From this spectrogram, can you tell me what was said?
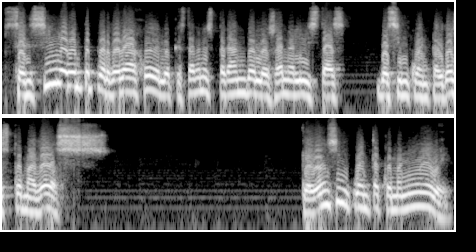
sensiblemente por debajo de lo que estaban esperando los analistas de 52,2. Quedó en 50,9.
